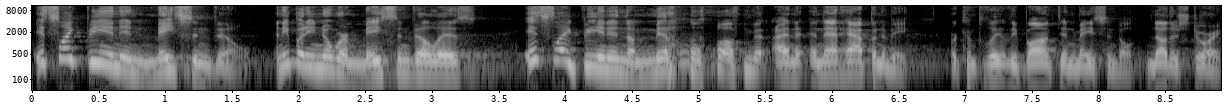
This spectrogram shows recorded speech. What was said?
It's like being in Masonville. Anybody know where Masonville is? It's like being in the middle of, and, and that happened to me. We're completely bonked in Masonville. Another story.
